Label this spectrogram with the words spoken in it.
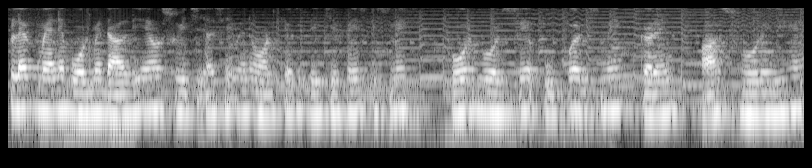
प्लग मैंने बोर्ड में डाल दिया है और स्विच ऐसे ही मैंने ऑन किया तो देखिए फ्रेंड्स इसमें फोर वोल्ट से ऊपर इसमें करंट पास हो रही है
